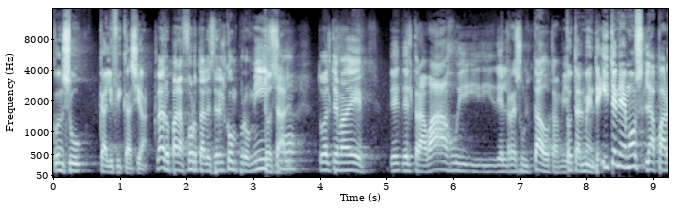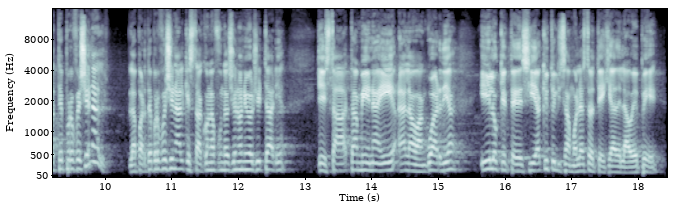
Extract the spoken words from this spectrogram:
con su calificación. Claro, para fortalecer el compromiso, todo el tema de, del trabajo y, del resultado también. Totalmente. Y tenemos la parte profesional, la parte profesional que está con la Fundación Universitaria, que está también ahí a la vanguardia, y lo que te decía que utilizamos la estrategia de la ABP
